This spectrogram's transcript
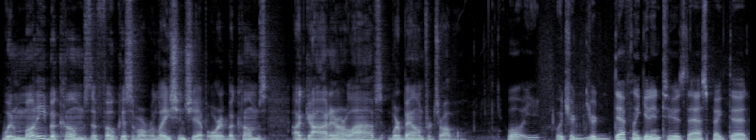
When money becomes the focus of our relationship or it becomes a God in our lives, we're bound for trouble. Well, what you're you're definitely getting to is the aspect that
